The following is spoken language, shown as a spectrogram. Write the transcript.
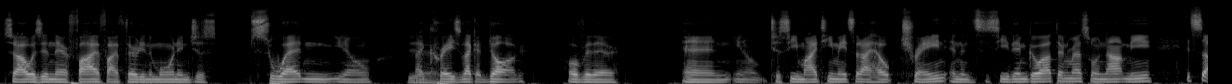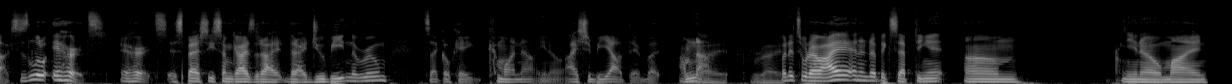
So I was in there five five thirty in the morning, just sweating, you know, like crazy, like a dog over there. And you know, to see my teammates that I helped train, and then to see them go out there and wrestle, and not me, it sucks. It's a little, it hurts. It hurts, especially some guys that I that I do beat in the room. It's like, okay, come on now, you know, I should be out there, but I'm not. Right, right. But it's whatever. I ended up accepting it. Um, you know, my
